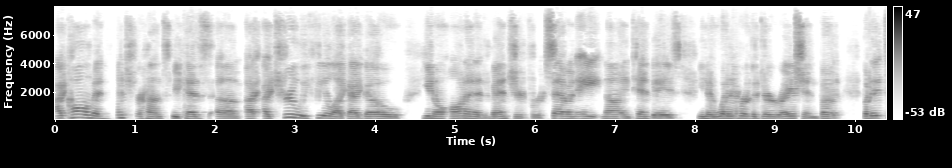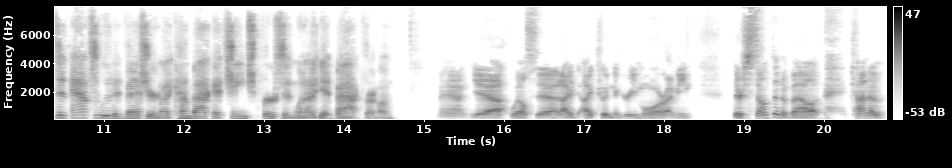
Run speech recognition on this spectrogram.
I call them adventure hunts because, um, I, I truly feel like I go, you know, on an adventure for seven, eight, nine, ten days, you know, whatever the duration, but, but it's an absolute adventure and I come back a changed person when I get back from them. Man, yeah, well said. I, I couldn't agree more. I mean, there's something about kind of,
